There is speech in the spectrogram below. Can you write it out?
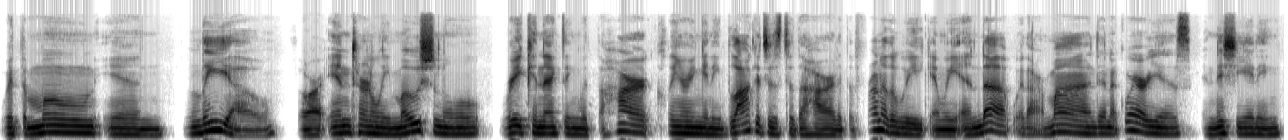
with the moon in Leo. So our internal emotional reconnecting with the heart, clearing any blockages to the heart at the front of the week. And we end up with our mind in Aquarius, initiating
